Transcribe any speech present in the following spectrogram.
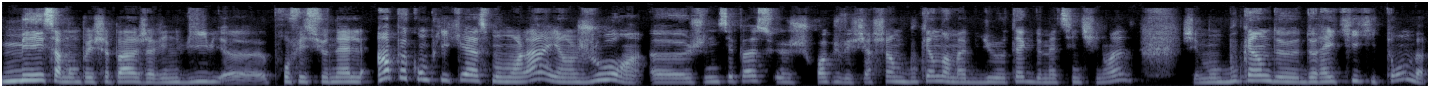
Mais ça m'empêchait pas. J'avais une vie euh, professionnelle un peu compliquée à ce moment-là. Et un jour je ne sais pas je crois que je vais chercher un bouquin dans ma bibliothèque de médecine chinoise. J'ai mon bouquin de, Reiki qui tombe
